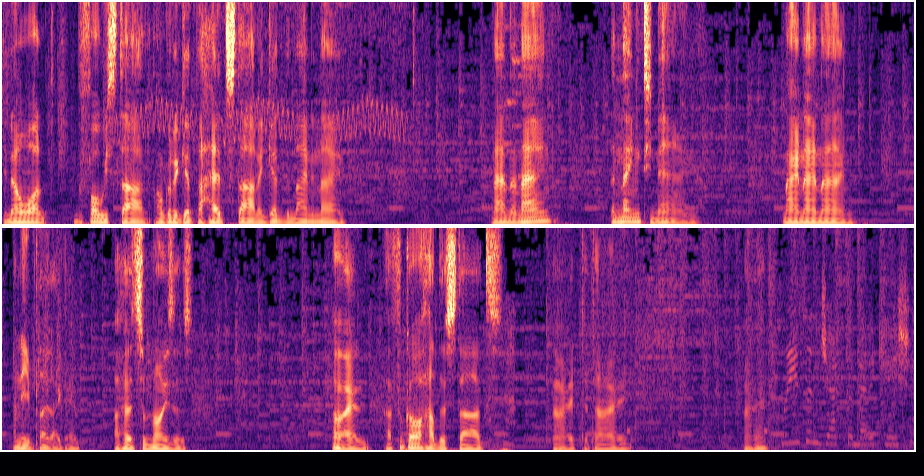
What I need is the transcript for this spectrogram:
You know what? Before we start, I'm gonna get the head start and get the 99. 99? The 99. 999. I need to play that game. I heard some noises. Alright, I forgot how this starts. Alright, Tatari. Alright, Please inject the medication.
